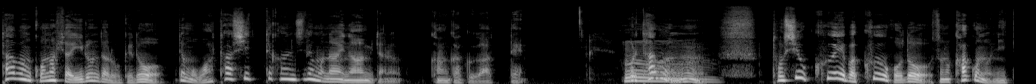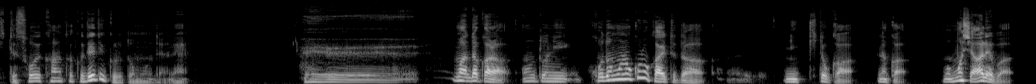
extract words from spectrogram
多分この人はいるんだろうけど、でも私って感じでもないな、みたいな感覚があって。これ多分うん年を食えば食うほど、その過去の日記ってそういう感覚出てくると思うんだよね。へえ。まあだから、本当に子供の頃書いてた日記とか、なんか、ももしあれば、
